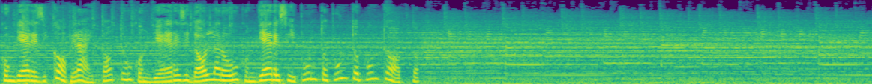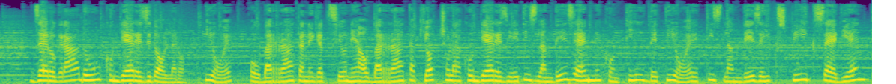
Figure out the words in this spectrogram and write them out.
con dieresi copyright 8 u con dieresi dollaro U con dieresi punto punto punto 8. Zero grado U con dieresi dollaro, IOE, O barrata negazione A O barrata chiocciola con dieresi et islandese N con tilde TO et islandese XPX ed NT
